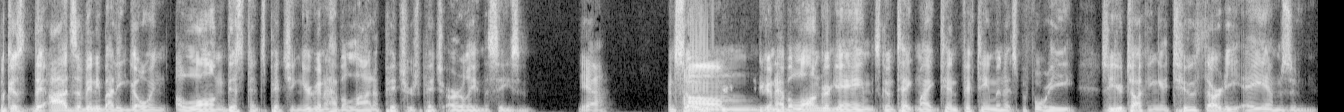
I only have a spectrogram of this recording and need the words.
because the odds of anybody going a long distance pitching, you're going to have a lot of pitchers pitch early in the season. Yeah. And so Um, you're going to have a longer game. It's going to take Mike 10, 15 minutes before he. So you're talking a 2:30 a.m. Zoom.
